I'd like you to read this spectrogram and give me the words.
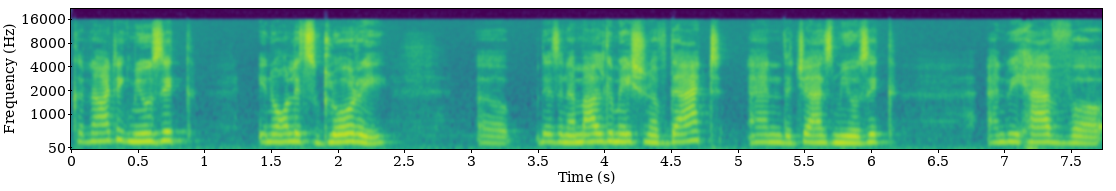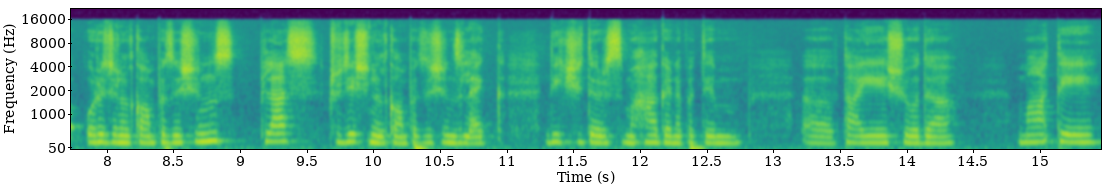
Carnatic music, in all its glory, uh, there's an amalgamation of that and the jazz music and we have uh, original compositions plus traditional compositions like Dikshitar's Mahaganapatim, uh, Taye Shoda, Mate,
